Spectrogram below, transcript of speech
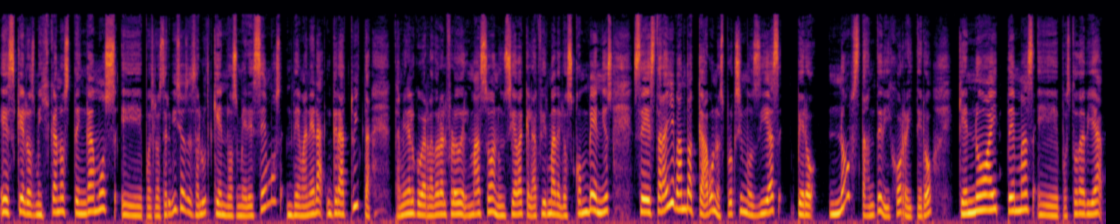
es que los mexicanos tengamos eh, pues los servicios de salud que nos merecemos de manera gratuita. También el gobernador Alfredo del Mazo anunciaba que la firma de los convenios se estará llevando a cabo en los próximos días, pero no obstante, dijo, reiteró, que no hay temas eh, pues todavía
